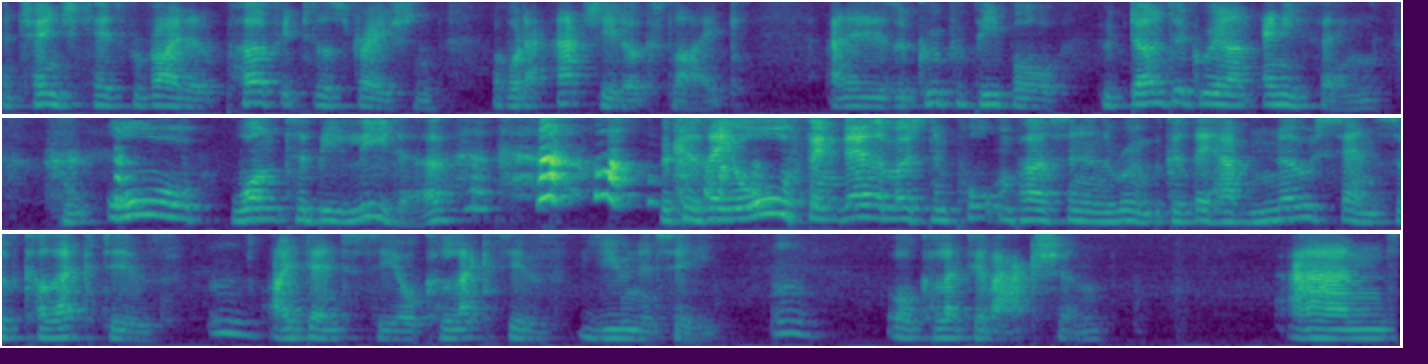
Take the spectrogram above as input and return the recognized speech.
And Change has provided a perfect illustration of what it actually looks like. And it is a group of people who don't agree on anything, who all want to be leader, because they all think they're the most important person in the room, because they have no sense of collective Mm. identity or collective unity Mm. or collective action. And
